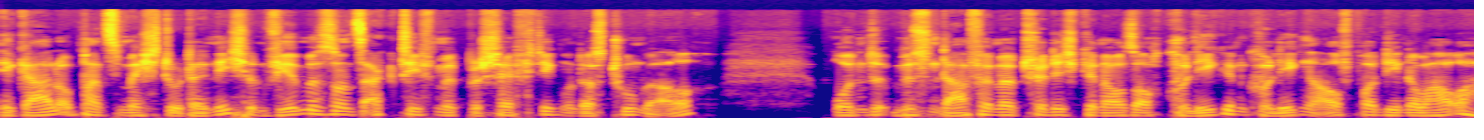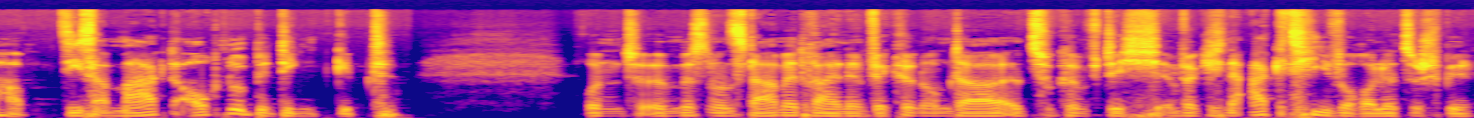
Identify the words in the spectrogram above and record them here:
egal ob man es möchte oder nicht. Und wir müssen uns aktiv mit beschäftigen und das tun wir auch. Und müssen dafür natürlich genauso auch Kolleginnen und Kollegen aufbauen, die Know-how haben, die es am Markt auch nur bedingt gibt und äh, müssen uns damit rein entwickeln, um da zukünftig wirklich eine aktive Rolle zu spielen.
